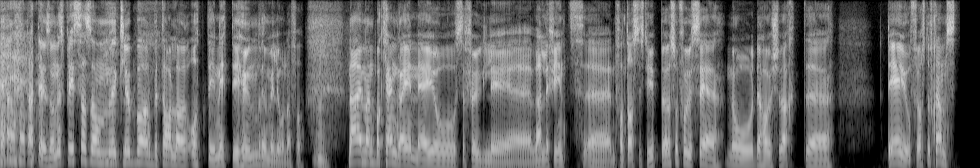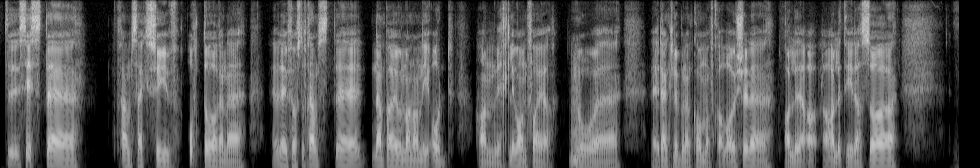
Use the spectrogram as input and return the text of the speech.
Dette er jo sånne spisser som klubber betaler 80-90-100 millioner for. Nei, men Bakenga inn er jo selvfølgelig eh, veldig fint. Eh, en fantastisk type. Og så får vi se nå Det har jo ikke vært eh, Det er jo først og fremst eh, siste fem, seks, syv, åtte årene Det er jo først og fremst eh, den perioden han hadde i Odd han virkelig var on fire. Nå, eh, Den klubben han kommer fra, var jo ikke det alle, alle tider. Så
